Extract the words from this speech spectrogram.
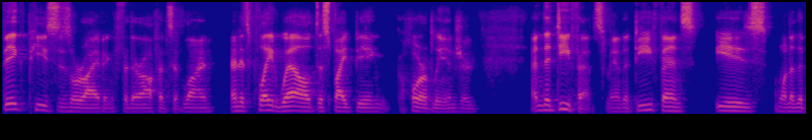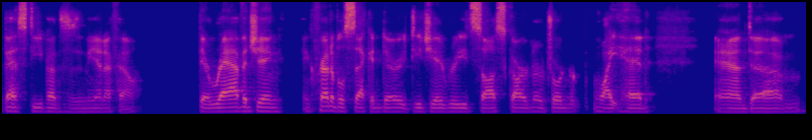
Big pieces arriving for their offensive line, and it's played well despite being horribly injured. And the defense, man, the defense is one of the best defenses in the NFL. They're ravaging, incredible secondary. DJ Reed, Sauce Gardner, Jordan Whitehead, and um,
